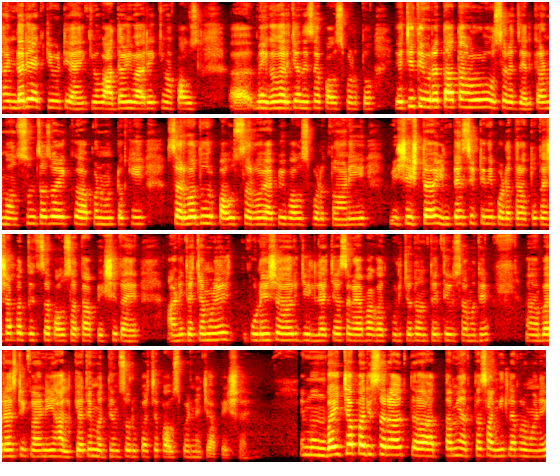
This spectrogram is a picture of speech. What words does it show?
थंडरी ॲक्टिव्हिटी आहे किंवा वादळी वारे किंवा पाऊस अ, मेघगर्जनेचा पाऊस पडतो याची तीव्रता आता हळूहळू ओसरत जाईल. कारण मान्सूनचा जो एक आपण म्हणतो की सर्वदूर पाऊस सर्वव्यापी पाऊस पडतो आणि विशिष्ट इंटेन्सिटीने पडत राहतो तशा पद्धतीचा पाऊस आता अपेक्षित आहे. आणि त्याच्यामुळे पुणे शहर जिल्ह्याच्या सगळ्या भागात पुढच्या दोन तीन दिवसामध्ये बऱ्याच ठिकाणी हलक्या ते मध्यम स्वरूपाचा पाऊस पडण्याची अपेक्षा आहे. मुंबईच्या परिसरात आता आत्ता मी आत्ता सांगितल्याप्रमाणे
